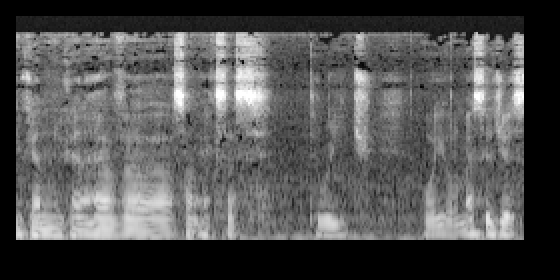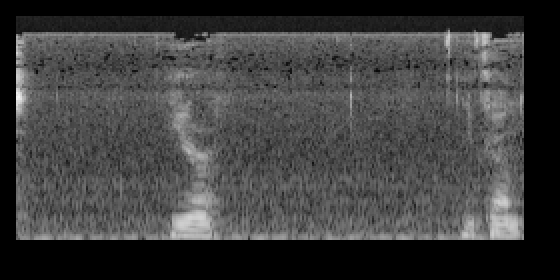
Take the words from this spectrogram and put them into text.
you can you can have uh, some access to reach all your messages here. You can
